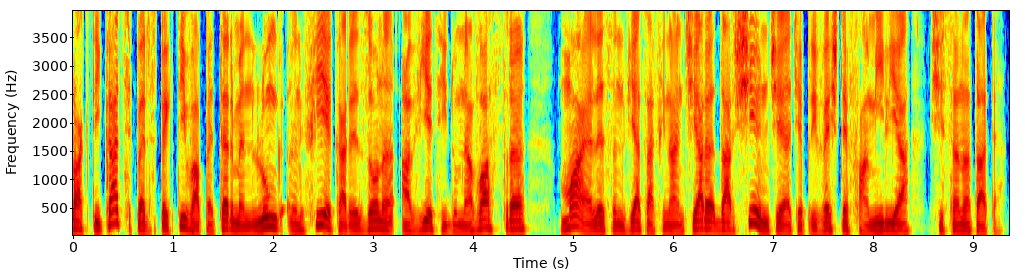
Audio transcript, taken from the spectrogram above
Practicați perspectiva pe termen lung în fiecare zonă a vieții dumneavoastră, mai ales în viața financiară, dar și în ceea ce privește familia și sănătatea.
